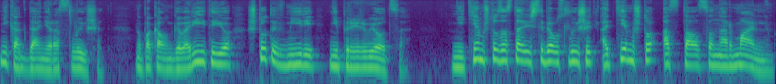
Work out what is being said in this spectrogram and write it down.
никогда не расслышит. Но пока он говорит ее, что-то в мире не прервется. Не тем, что заставишь себя услышать, а тем, что остался нормальным.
